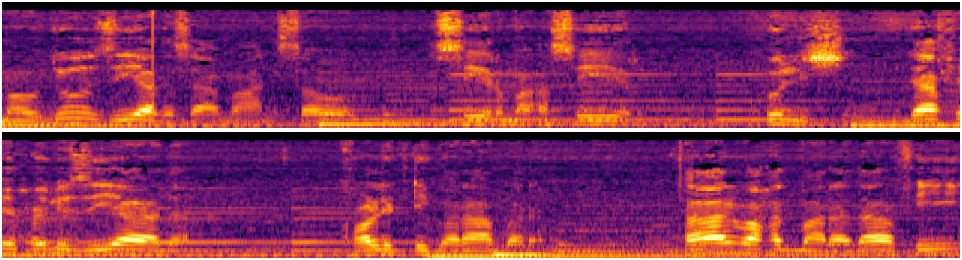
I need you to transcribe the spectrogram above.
موجود زيادة سامان سو عصير ما عصير كل شيء. ده في حلو زيادة quality برابر. تعال واحد مرة ده في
